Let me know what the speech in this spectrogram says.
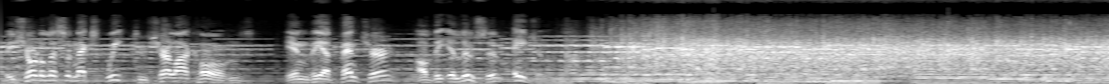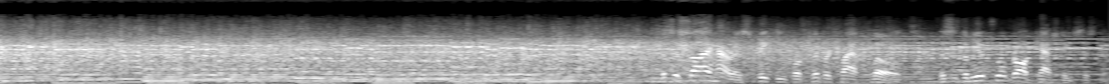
Be sure to listen next week to Sherlock Holmes in The Adventure of the Elusive Agent. This is Cy Harris speaking for Clippercraft Clothes. This is the Mutual Broadcasting System.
